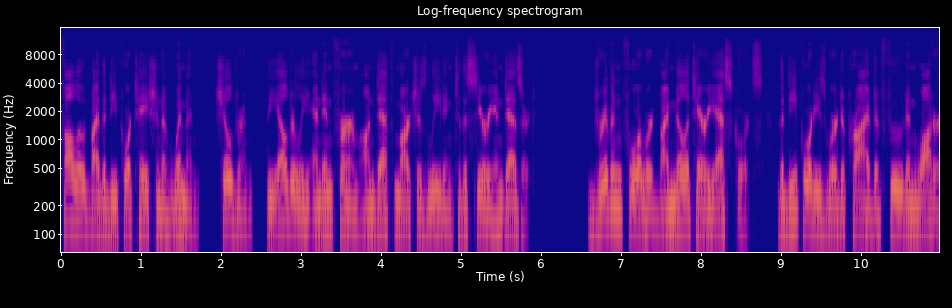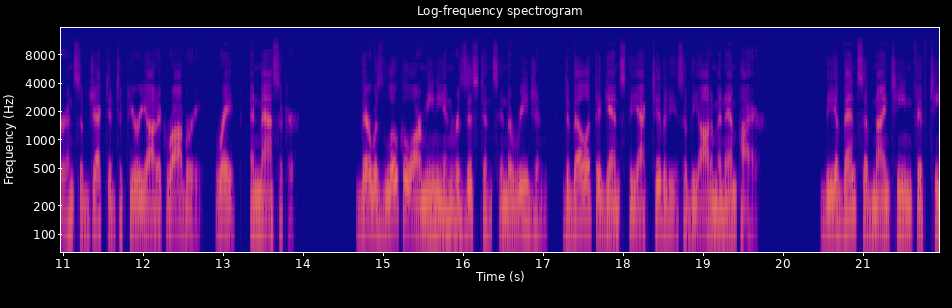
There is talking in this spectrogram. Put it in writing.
followed by the deportation of women, children, the elderly, and infirm on death marches leading to the Syrian desert. Driven forward by military escorts, the deportees were deprived of food and water and subjected to periodic robbery, rape, and massacre. There was local Armenian resistance in the region, developed against the activities of the Ottoman Empire. The events of 1915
